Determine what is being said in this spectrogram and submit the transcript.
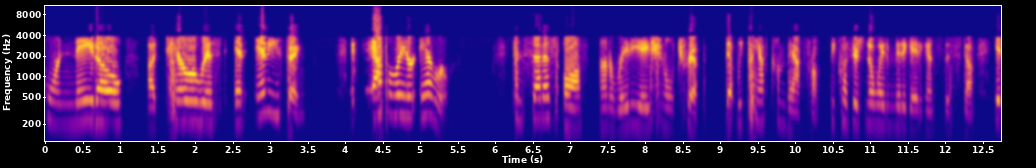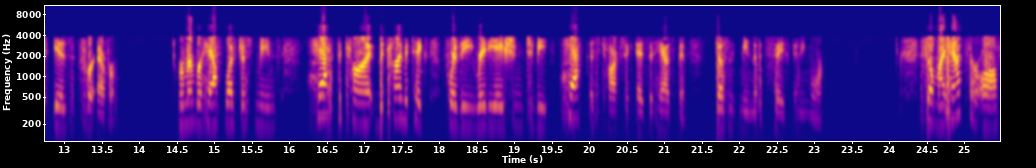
tornado, a terrorist, and anything, an operator error, can set us off on a radiational trip that we can't come back from because there's no way to mitigate against this stuff. It is forever. Remember, half-life just means half the time, the time it takes for the radiation to be half as toxic as it has been. Doesn't mean that it's safe anymore. So my hats are off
